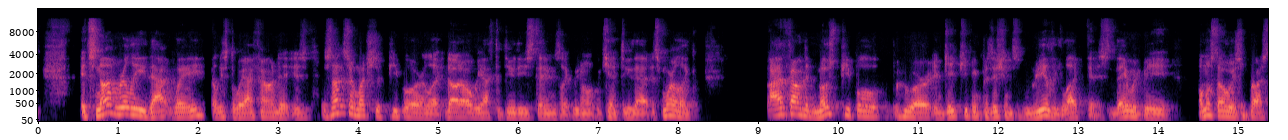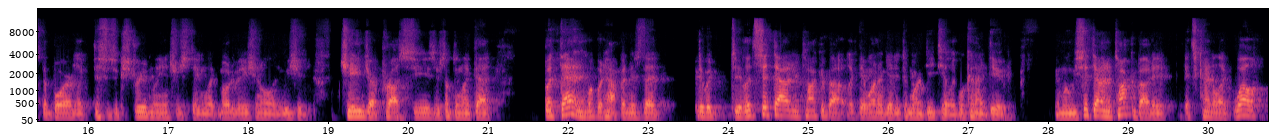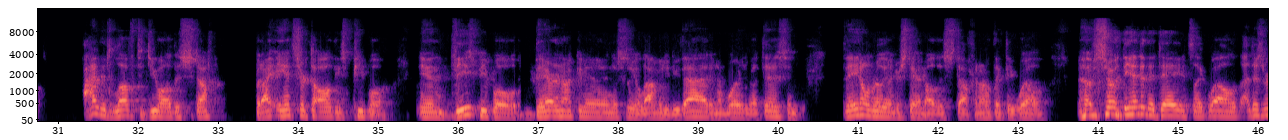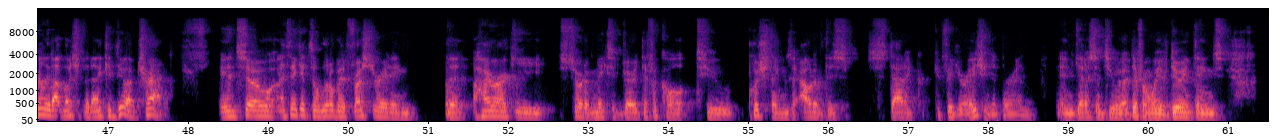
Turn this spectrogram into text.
it's not really that way at least the way i found it is it's not so much that people are like no no we have to do these things like we don't we can't do that. It's more like i found that most people who are in gatekeeping positions really like this. They would be almost always across the board like this is extremely interesting like motivational and we should change our processes or something like that. But then what would happen is that they would say let's sit down and talk about like they want to get into more detail like what can i do and when we sit down and talk about it, it's kind of like, well, I would love to do all this stuff, but I answer to all these people. And these people, they're not going to initially allow me to do that. And I'm worried about this. And they don't really understand all this stuff. And I don't think they will. So at the end of the day, it's like, well, there's really not much that I can do. I'm trapped. And so I think it's a little bit frustrating that hierarchy sort of makes it very difficult to push things out of this static configuration that they're in and get us into a different way of doing things.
